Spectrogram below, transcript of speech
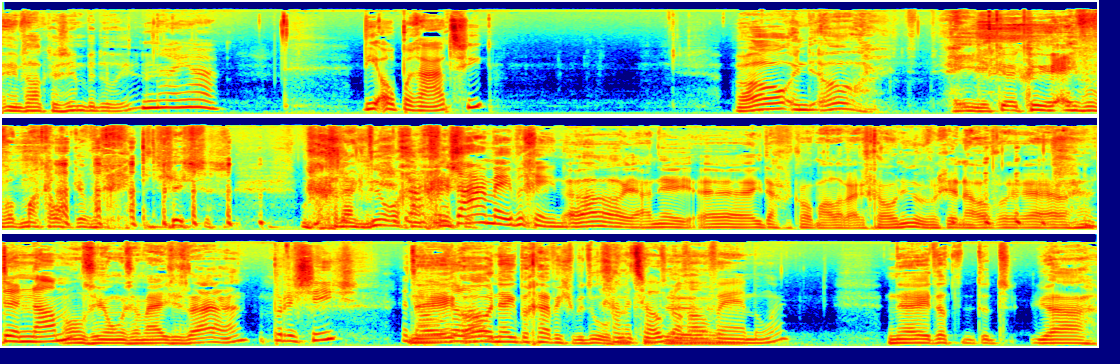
in welke zin bedoel je? Nou ja, die operatie. Oh, in die, oh. Hey, kun, kun je even wat makkelijker beginnen? Jezus. Gelijk nu al gaan gissen. daarmee beginnen. Oh ja, nee. Uh, ik dacht, we komen allebei uit Groningen. We beginnen over uh, de NAM. onze jongens en meisjes daar. Hè? Precies. Het nee, oh nee, ik begrijp wat je bedoelt. Gaan we het zo ook nog uh, over hebben hoor. Nee, dat, dat, ja,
